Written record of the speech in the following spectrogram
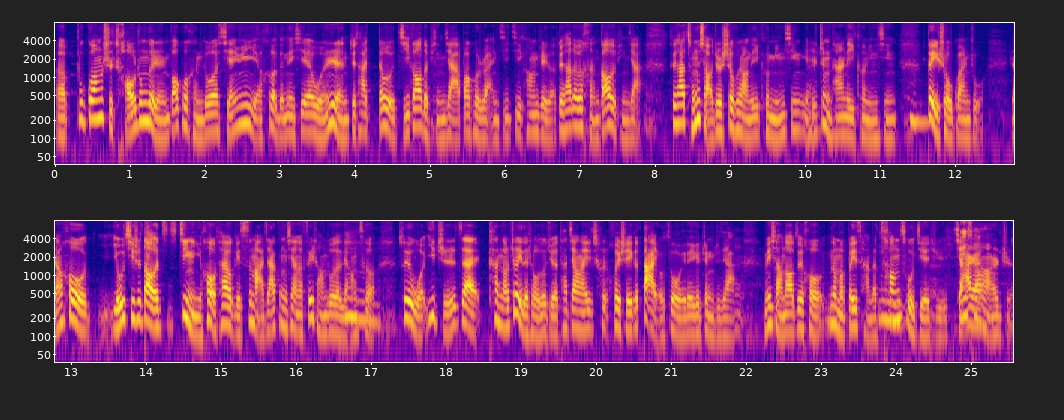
呃，不光是朝中的人，包括很多闲云野鹤的那些文人，对他都有极高的评价，包括阮籍、嵇康这个对他都有很高的评价。所以他从小就是社会上的一颗明星，也是政坛上的一颗明星，备受关注。然后，尤其是到了晋以后，他又给司马家贡献了非常多的良策，所以我一直在看到这里的时候，我都觉得他将来会是一个大有作为的一个政治家。没想到最后那么悲惨的仓促结局戛然而止。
